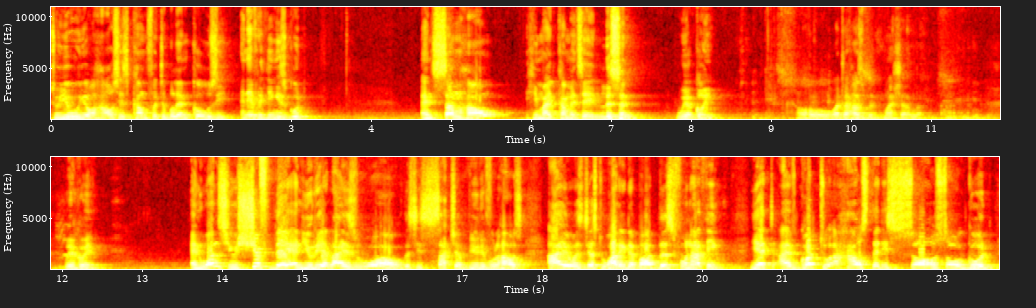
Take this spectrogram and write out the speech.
to you, your house is comfortable and cozy and everything is good. And somehow, he might come and say, Listen, we are going. Oh. oh, what a husband, mashallah. We are going. And once you shift there and you realize, wow, this is such a beautiful house. I was just worried about this for nothing. Yet I've got to a house that is so, so good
